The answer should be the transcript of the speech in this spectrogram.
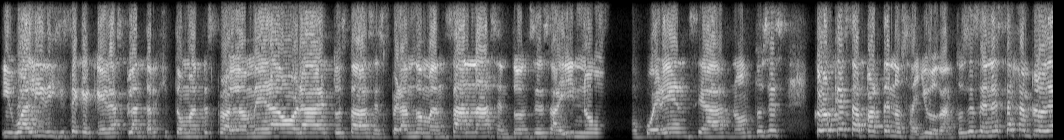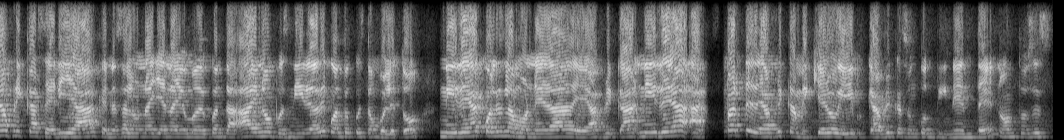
igual y dijiste que querías plantar jitomates, pero a la mera hora tú estabas esperando manzanas, entonces ahí no coherencia, ¿no? Entonces, creo que esta parte nos ayuda. Entonces, en este ejemplo de África sería que en esa luna llena yo me doy cuenta, ay, no, pues ni idea de cuánto cuesta un boleto, ni idea cuál es la moneda de África, ni idea a qué parte de África me quiero ir, porque África es un continente, ¿no? Entonces,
